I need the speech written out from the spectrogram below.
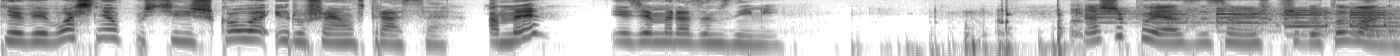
Uczniowie właśnie opuścili szkołę i ruszają w trasę, a my jedziemy razem z nimi. Nasze pojazdy są już przygotowane.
